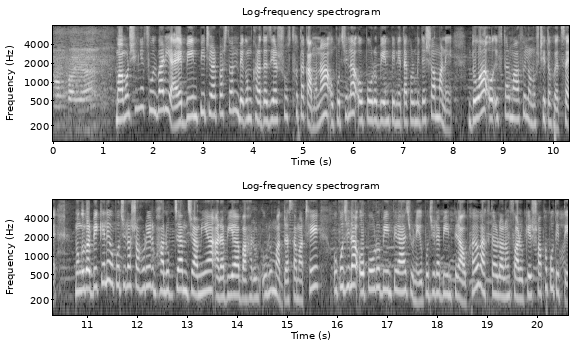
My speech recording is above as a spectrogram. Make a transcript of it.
Kumbaya ময়মনসিংহে ফুলবাড়িয়ায় বিএনপি চেয়ারপারসন বেগম খালেদা জিয়ার সুস্থতা কামনা উপজেলা ও পৌর বিএনপি নেতাকর্মীদের সম্মানে দোয়া ও ইফতার মাহফিল অনুষ্ঠিত হয়েছে। মঙ্গলবার বিকেলে উপজেলা শহরের ভালুকজান জামিয়া আরাবিয়া বাহারুল উলুম মাদ্রাসা মাঠে উপজেলা ও পৌর বিএনপির আয়োজনে উপজেলা বিএনপির আহ্বায়ক আখতারুল আলম ফারুকের সভাপতিত্বে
